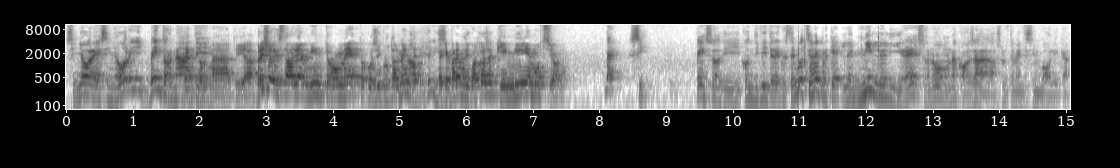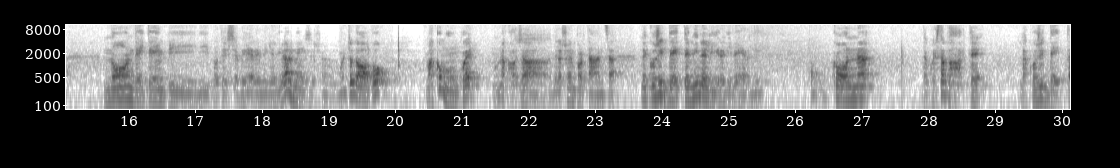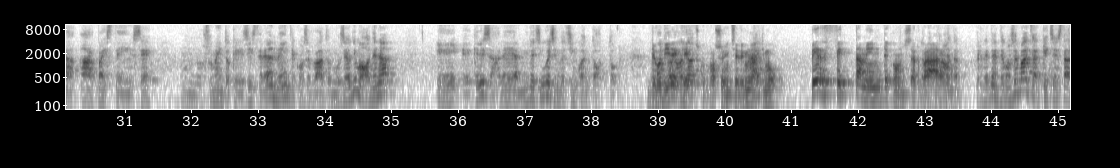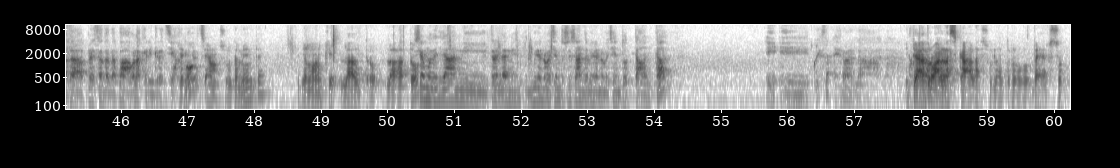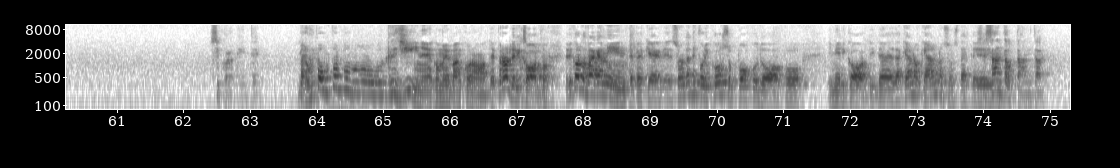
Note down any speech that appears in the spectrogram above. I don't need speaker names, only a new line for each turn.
Signore e signori, bentornati.
Bentornati a Briciole di Storia, mi intrometto così brutalmente
No,
perché parliamo di qualcosa che mi emoziona.
Beh, sì, penso di condividere questa emozione perché le mille lire sono una cosa assolutamente simbolica. Non dei tempi di potessi avere mille lire al mese, sono molto dopo, ma comunque una cosa della sua importanza. Le cosiddette mille lire di Verdi, con da questa parte la cosiddetta arpa estense, uno strumento che esiste realmente, conservato al Museo di Modena e eh, che risale al 1558.
Devo dire che,
banconota-
scusa, posso inserirmi un attimo, perfettamente
banconota perfettamente conservata che ci è stata prestata da Paola, che ringraziamo.
Che ringraziamo assolutamente. Vediamo anche l'altro lato.
Siamo negli anni, tra gli anni 1960 e 1980 e, e questa era la... la-
Il teatro ha la scala sull'altro verso.
Sicuramente.
Beh, un po', un po', un po' grigine come banconote, però le ricordo, le ricordo vagamente perché sono andate fuori corso poco dopo i miei ricordi. Da, da che anno che anno sono state?
60-80.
